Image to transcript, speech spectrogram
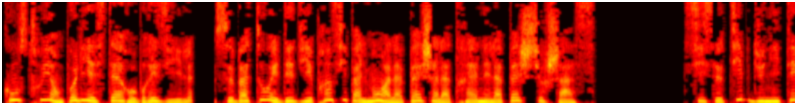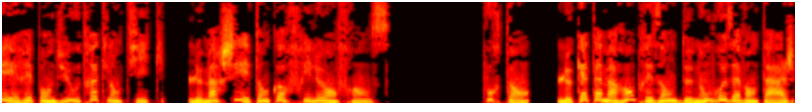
Construit en polyester au Brésil, ce bateau est dédié principalement à la pêche à la traîne et la pêche sur chasse. Si ce type d'unité est répandu outre-Atlantique, le marché est encore frileux en France. Pourtant, le catamaran présente de nombreux avantages,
